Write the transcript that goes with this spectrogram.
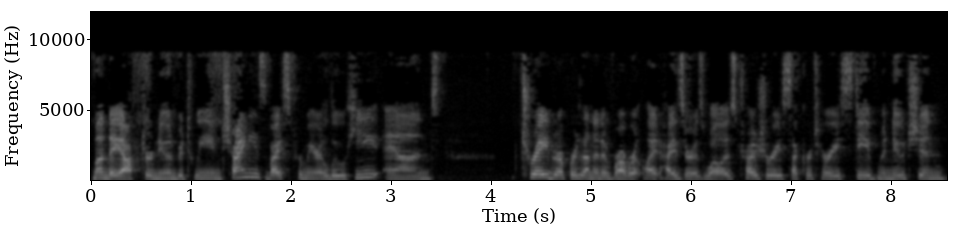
Monday afternoon between Chinese Vice Premier Liu He and Trade Representative Robert Lighthizer, as well as Treasury Secretary Steve Mnuchin.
